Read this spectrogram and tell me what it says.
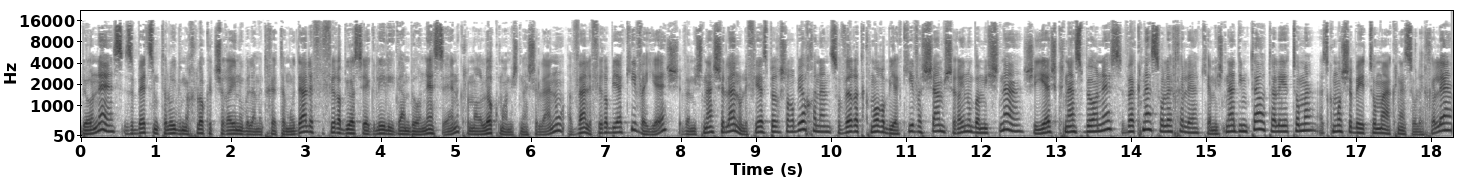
באונס זה בעצם תלוי במחלוקת שראינו בל"ח עמוד א', לפי רבי יוסי הגלילי גם באונס אין, כלומר לא כמו המשנה שלנו, אבל לפי רבי עקיבא יש, והמשנה שלנו, לפי ההסבר של רבי יוחנן, סוברת כמו רבי עקיבא שם שראינו במשנה, שיש קנס באונס, והקנס הולך אליה, כי המשנה דימתה אותה ליתומה. אז כמו שביתומה הקנס הולך אליה,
